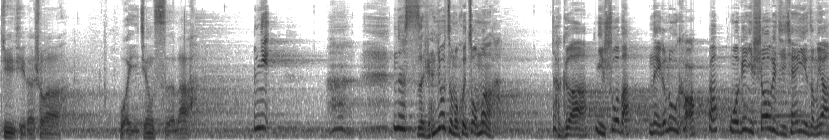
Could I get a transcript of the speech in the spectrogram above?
具体的说，我已经死了。你。那死人又怎么会做梦啊？大哥，你说吧，哪个路口啊？我给你烧个几千亿怎么样？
